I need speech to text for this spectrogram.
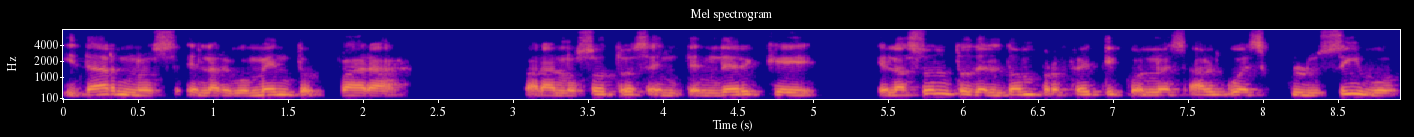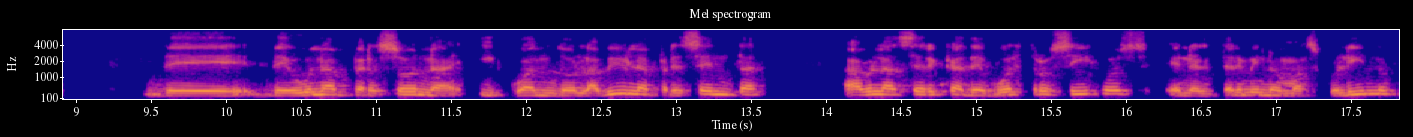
y darnos el argumento para, para nosotros entender que el asunto del don profético no es algo exclusivo de, de una persona y cuando la Biblia presenta, habla acerca de vuestros hijos en el término masculino,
